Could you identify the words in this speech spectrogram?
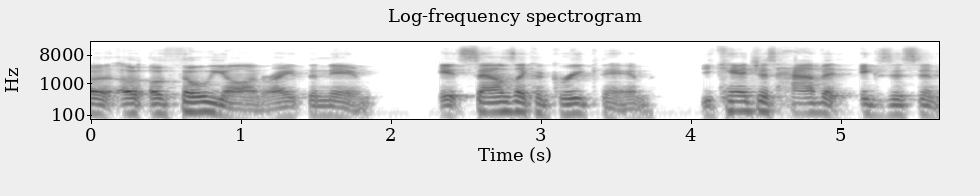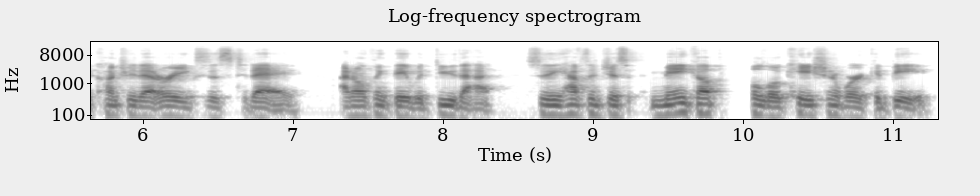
uh, uh, Othoion, right? The name. It sounds like a Greek name. You can't just have it exist in a country that already exists today. I don't think they would do that. So they have to just make up a location where it could be,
